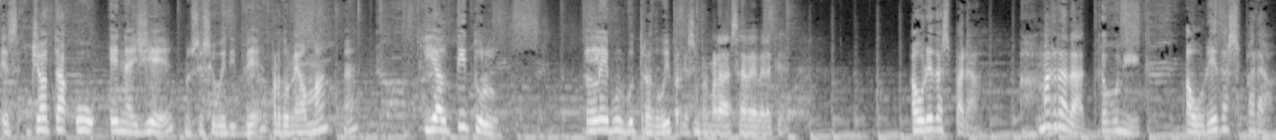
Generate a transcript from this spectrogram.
és J-U-N-G, no sé si ho he dit bé, perdoneu-me. Eh? I el títol l'he volgut traduir perquè sempre m'agrada saber a veure què. Hauré d'esperar. M'ha agradat. Que bonic. Hauré d'esperar,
